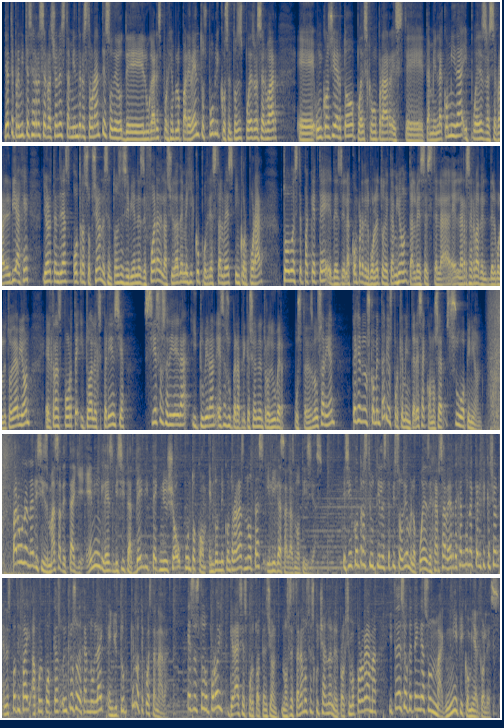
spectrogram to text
Ya te permite hacer reservaciones también de restaurantes o de, lugares, por ejemplo, para eventos públicos. Entonces puedes reservar eh, un concierto, puedes comprar este, también la comida y puedes reservar el viaje. Y ahora tendrías otras opciones. Entonces, si vienes de fuera de la Ciudad de México, podrías tal vez incorporar todo este paquete desde la compra del boleto de camión, tal vez este, la, reserva del, del boleto de avión, el transporte y toda la experiencia. Si eso se diera y tuvieran esa super aplicación dentro de Uber, ¿ustedes lo usarían? Dejen en los comentarios porque me interesa conocer su opinión. Para un análisis más a detalle en inglés, visita dailytechnewshow.com en donde encontrarás notas y ligas a las noticias. Y si encontraste útil este episodio, me lo puedes dejar saber dejando una calificación en Spotify, Apple Podcast o incluso dejando un like en YouTube que no te cuesta nada. Eso es todo por hoy. Gracias por tu atención. Nos estaremos escuchando en el próximo programa y te deseo que tengas un magnífico miércoles.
